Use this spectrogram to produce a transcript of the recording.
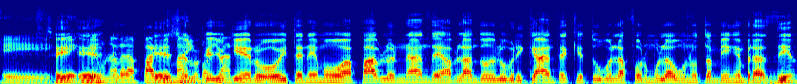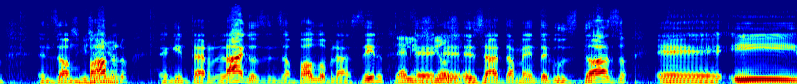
eh, que, es, una de las partes más importantes. Eso es lo que yo quiero. Hoy tenemos a Pablo Hernández hablando de lubricantes, que tuvo en la Fórmula 1 también en Brasil en San Pablo, en Interlagos, en San Pablo, Brasil. Delicioso. Eh, eh, exactamente, gustoso. Eh, y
